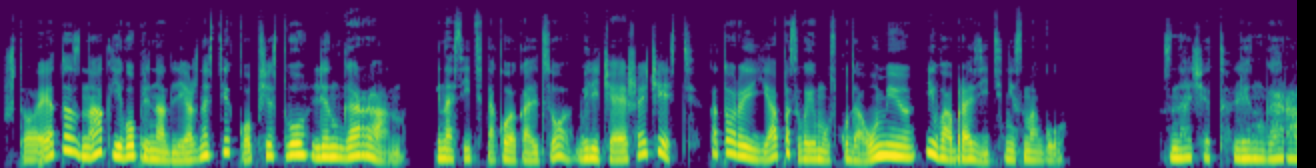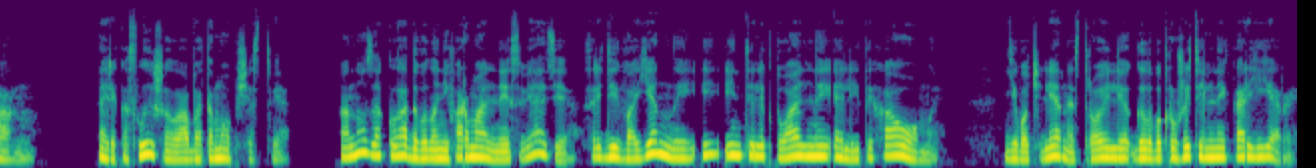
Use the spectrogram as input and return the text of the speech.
Что это знак его принадлежности к обществу Ленгаран, и носить такое кольцо — величайшая честь, которой я по своему скудоумию и вообразить не смогу. Значит, Ленгаран. Эрика слышала об этом обществе. Оно закладывало неформальные связи среди военной и интеллектуальной элиты Хаомы. Его члены строили головокружительные карьеры,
